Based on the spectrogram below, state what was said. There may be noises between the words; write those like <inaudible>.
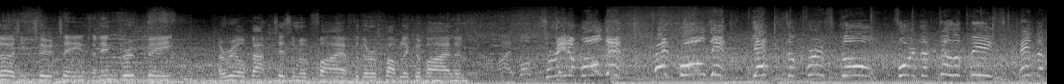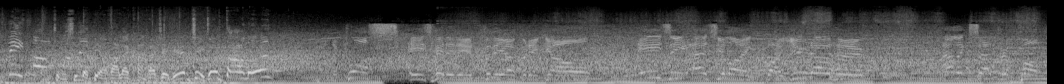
32 teams, and in Group B, a real baptism of fire for the Republic of Ireland. Serena Walden, and Walden gets the first goal for the Philippines in the FIFA. The cross is headed in for the opening goal. Easy as you like by you know who, Alexandra Pop.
